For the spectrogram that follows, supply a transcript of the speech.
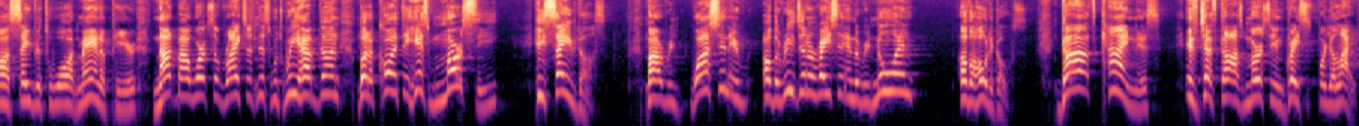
our Savior toward man appeared, not by works of righteousness which we have done, but according to his mercy, he saved us by washing of the regeneration and the renewing of the Holy Ghost. God's kindness is just God's mercy and grace for your life.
